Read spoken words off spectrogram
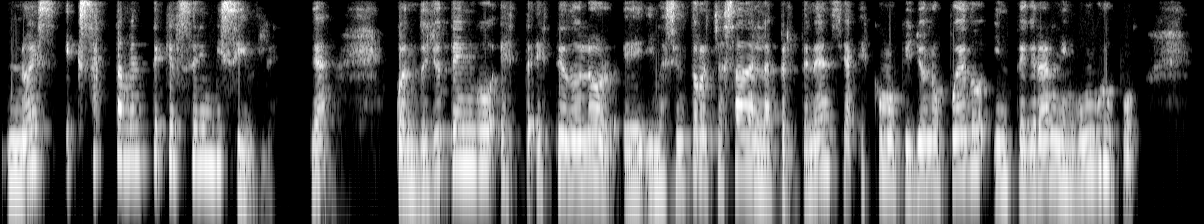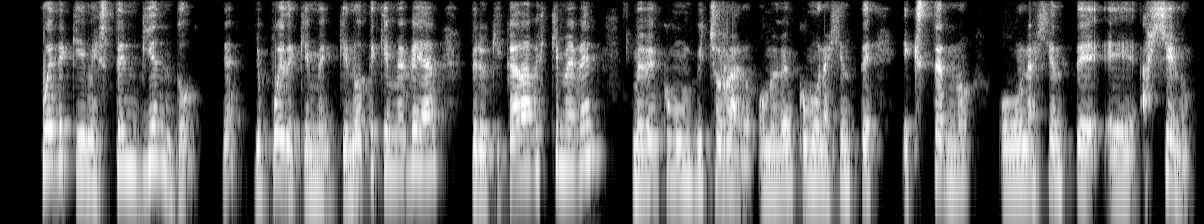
no es exactamente que el ser invisible, ¿ya? Cuando yo tengo este, este dolor eh, y me siento rechazada en la pertenencia, es como que yo no puedo integrar ningún grupo. Puede que me estén viendo, ¿ya? yo puede que, me, que note que me vean, pero que cada vez que me ven, me ven como un bicho raro o me ven como un agente externo o un agente eh, ajeno,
